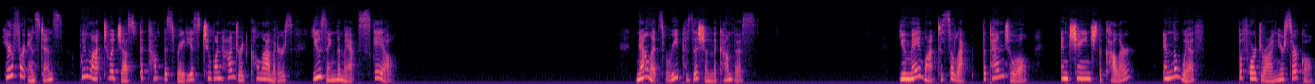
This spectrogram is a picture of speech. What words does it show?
Here, for instance, we want to adjust the compass radius to 100 kilometers using the map's scale. Now let's reposition the compass. You may want to select the pen tool and change the color and the width before drawing your circle.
